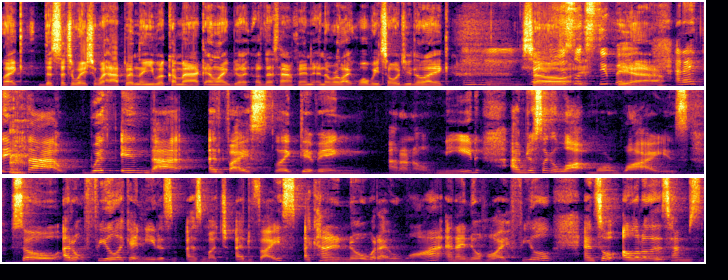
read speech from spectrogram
like the situation would happen then you would come back and like be like oh this happened and then we're like well we told you to like mm-hmm. so yeah, you just look stupid yeah and I think that within that advice like giving I don't know, need. I'm just like a lot more wise. So I don't feel like I need as, as much advice. I kind of know what I want and I know how I feel. And so a lot of the times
